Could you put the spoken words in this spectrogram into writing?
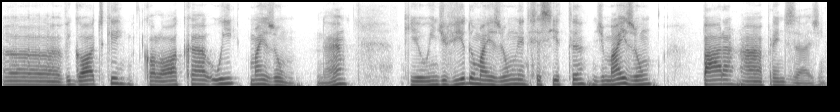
uh, Vygotsky coloca o I mais um, né? Que o indivíduo mais um necessita de mais um para a aprendizagem.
